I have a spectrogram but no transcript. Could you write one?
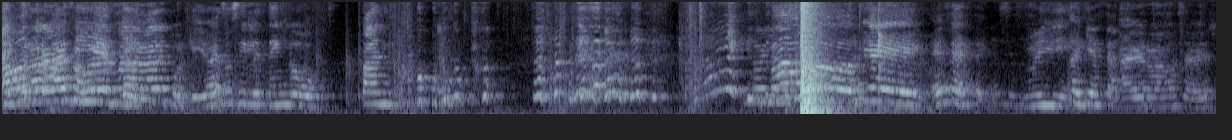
Ay, Vamos pero con la siguiente. porque yo a eso sí le tengo pánico. ¡Vamos! ¡Bien! Es este. Muy bien. Aquí está. A ver, vamos a ver.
